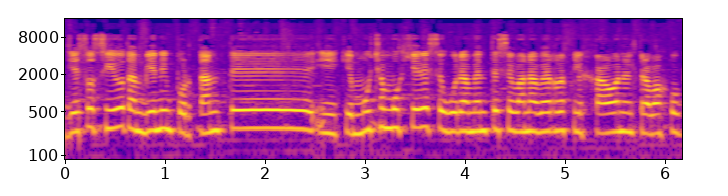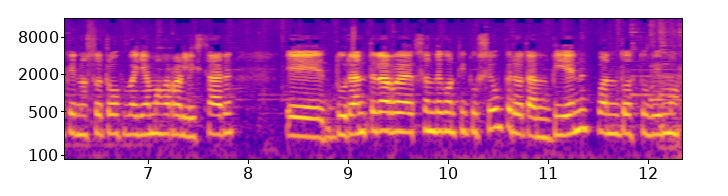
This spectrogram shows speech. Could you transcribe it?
y eso ha sido también importante y que muchas mujeres seguramente se van a ver reflejadas en el trabajo que nosotros vayamos a realizar eh, durante la redacción de constitución, pero también cuando estuvimos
